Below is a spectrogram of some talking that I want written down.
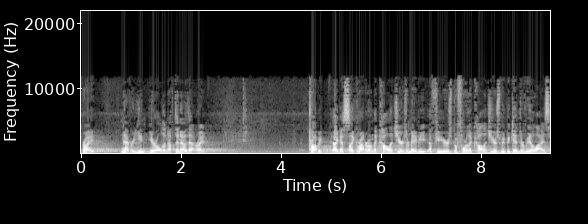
right? Never. You, you're old enough to know that, right? probably, I guess, like right around the college years, or maybe a few years before the college years, we begin to realize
